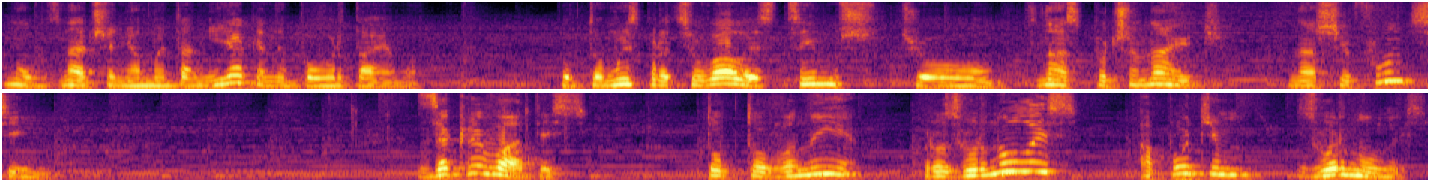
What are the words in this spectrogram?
ну, значення ми там ніяке не повертаємо. Тобто ми спрацювали з цим, що в нас починають наші функції закриватись. Тобто вони розгорнулись, а потім згорнулись.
